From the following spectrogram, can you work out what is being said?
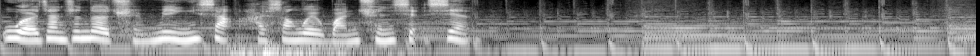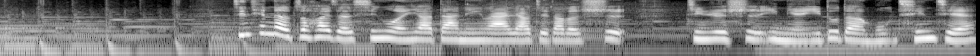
乌俄战争的全面影响还尚未完全显现。今天的最后一则新闻要带您来了解到的是，今日是一年一度的母亲节。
